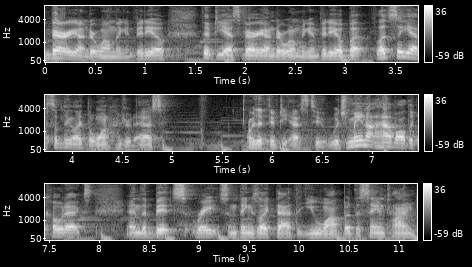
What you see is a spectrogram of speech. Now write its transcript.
very underwhelming in video. 50S very underwhelming in video, but let's say you have something like the 100S or the 50S2, which may not have all the codecs and the bits rates and things like that that you want, but at the same time,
